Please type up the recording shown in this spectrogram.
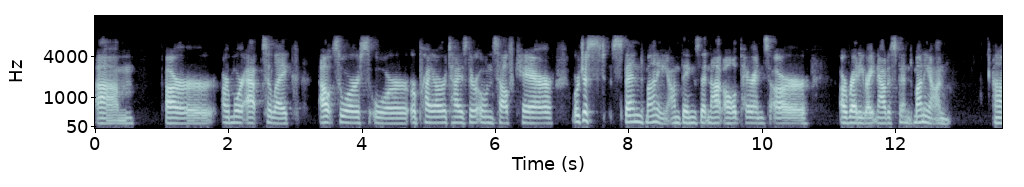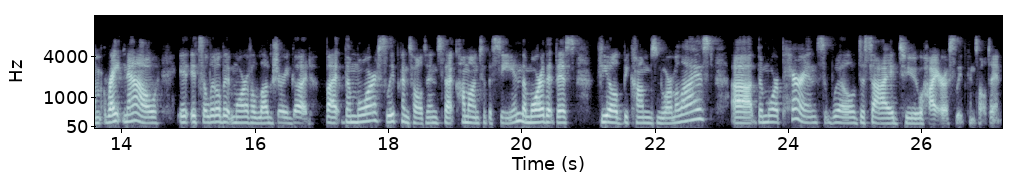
um, are are more apt to like outsource or or prioritize their own self care or just spend money on things that not all parents are are ready right now to spend money on. Um, right now, it, it's a little bit more of a luxury good, but the more sleep consultants that come onto the scene, the more that this field becomes normalized, uh, the more parents will decide to hire a sleep consultant.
